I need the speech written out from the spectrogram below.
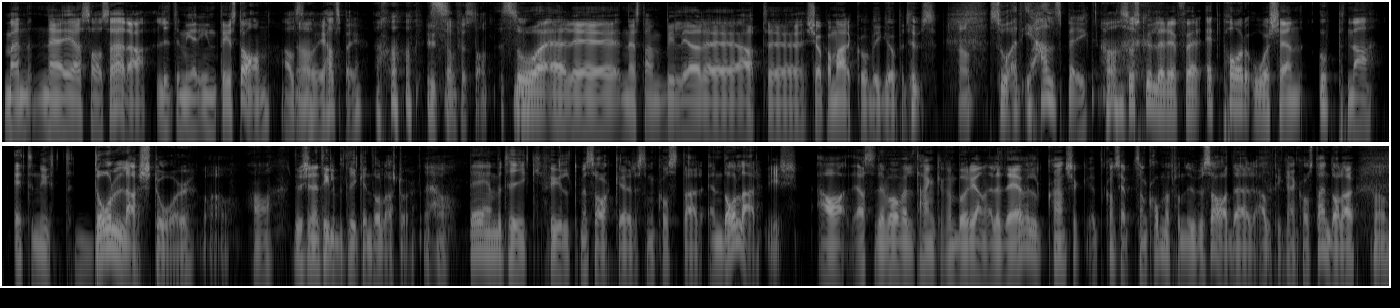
Men när jag sa så här, lite mer inte i stan, alltså i Hallsberg, Utanför stan. så är det nästan billigare att eh, köpa mark och bygga upp ett hus. Ja. Så att i Hallsberg så skulle det för ett par år sedan öppna ett nytt Dollarstore. Wow. Ja, du känner till butiken Dollarstore? Jaha. Det är en butik fyllt med saker som kostar en dollar. Ish. Ja, alltså det var väl tanken från början, eller det är väl kanske ett koncept som kommer från USA där allting kan kosta en dollar. Ja.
